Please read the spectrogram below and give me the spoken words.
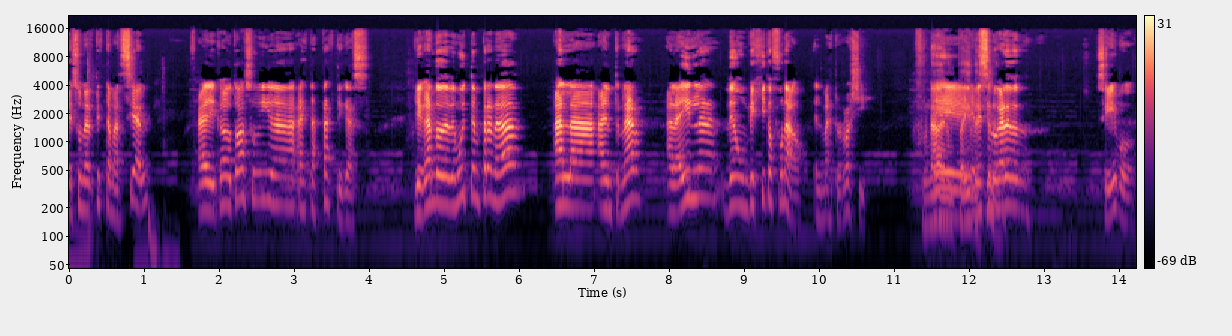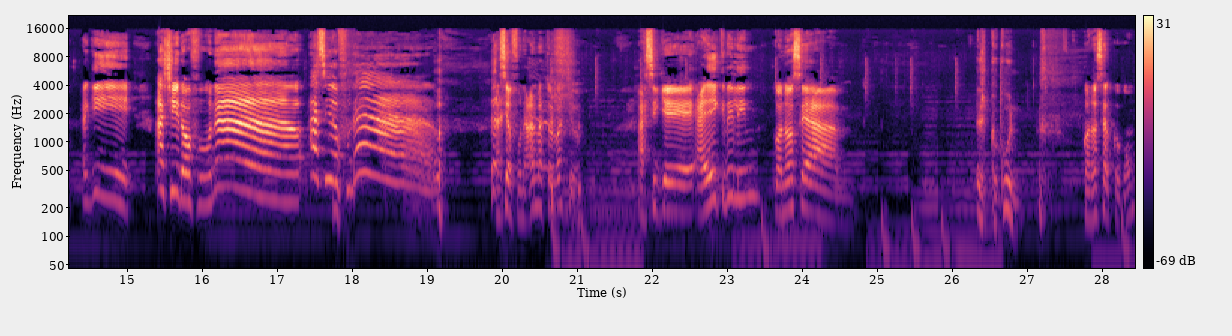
es un artista marcial. Ha dedicado toda su vida a estas prácticas. Llegando desde muy temprana edad a, la, a entrenar a la isla de un viejito funado, el maestro Roshi. Funado en Eh, un país en ese lugar Sí, po. Aquí. Ha sido funado. Ha sido funado. ha sido funado el Maestro Roshi. Así que ahí Krillin conoce a. El Cocoon. Conoce al Cocoon.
